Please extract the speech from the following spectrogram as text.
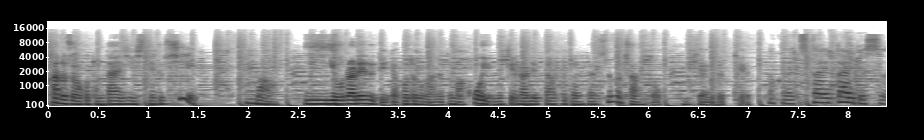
彼女のことも大事にしてるし、うん。まあ言い寄られるって言った言葉があると、まあ、好意を向けられたことに対してもちゃんと向き合えるっていう。だから伝えたいです。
